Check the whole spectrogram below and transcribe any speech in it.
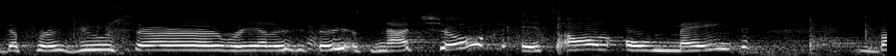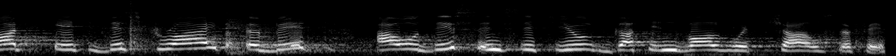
the producer, realizer is Nacho. It's all homemade, but it describes a bit how this institute got involved with Charles V.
